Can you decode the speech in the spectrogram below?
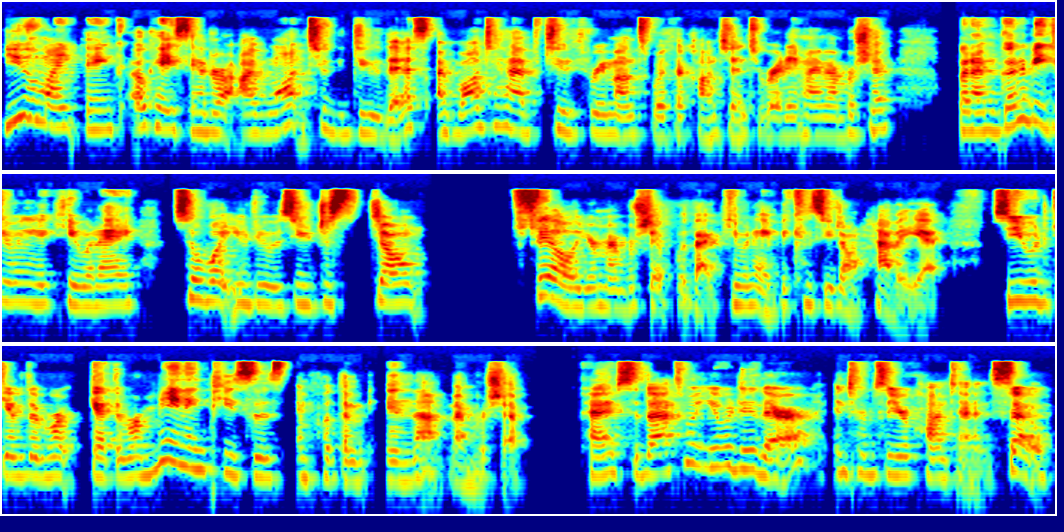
you might think, okay, Sandra, I want to do this. I want to have two to three months worth of content to ready my membership, but I'm going to be doing a Q&A. So what you do is you just don't fill your membership with that Q&A because you don't have it yet. So you would give the get the remaining pieces and put them in that membership. Okay, so that's what you would do there in terms of your content. So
